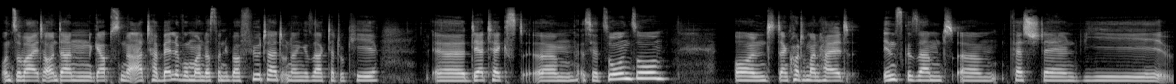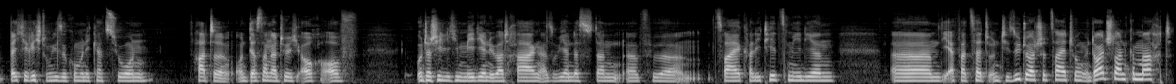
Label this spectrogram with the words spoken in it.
und so weiter. Und dann gab es eine Art Tabelle, wo man das dann überführt hat und dann gesagt hat, okay, äh, der Text ähm, ist jetzt so und so. Und dann konnte man halt insgesamt ähm, feststellen, wie, welche Richtung diese Kommunikation hatte. Und das dann natürlich auch auf unterschiedliche Medien übertragen. Also wir haben das dann äh, für zwei Qualitätsmedien, äh, die FAZ und die Süddeutsche Zeitung in Deutschland gemacht,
